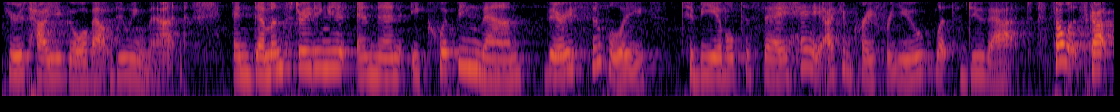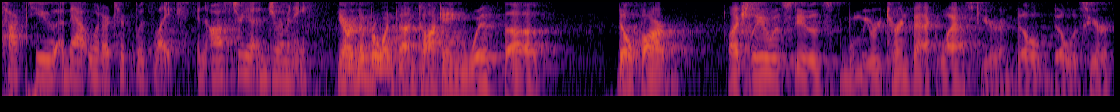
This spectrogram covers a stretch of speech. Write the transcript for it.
here's how you go about doing that and demonstrating it and then equipping them very simply to be able to say, hey, I can pray for you. Let's do that. So I'll let Scott talk to you about what our trip was like in Austria and Germany. Yeah, I remember one time talking with uh, Bill Farb. Actually, it was, it was when we returned back last year and Bill, Bill was here.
